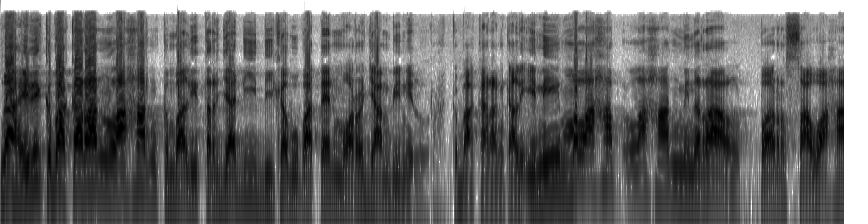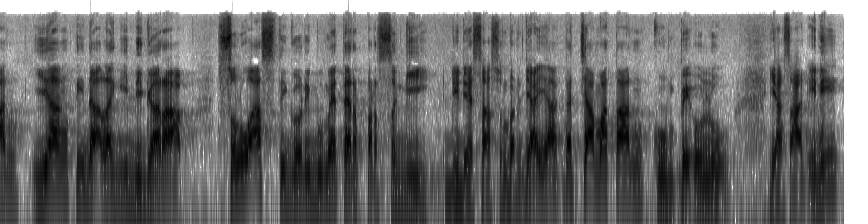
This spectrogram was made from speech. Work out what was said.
Nah, ini kebakaran lahan kembali terjadi di Kabupaten Muaro Jambi nih, Lur. Kebakaran kali ini melahap lahan mineral persawahan yang tidak lagi digarap seluas 3.000 meter persegi di Desa Sumberjaya, Kecamatan Kumpe Ulu, yang saat ini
